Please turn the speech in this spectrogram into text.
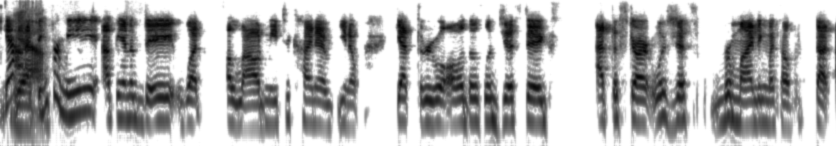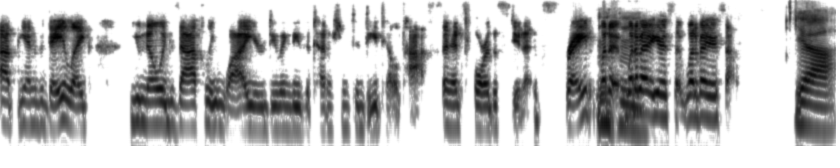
yeah, yeah, I think for me at the end of the day, what allowed me to kind of, you know, get through all of those logistics at the start was just reminding myself that at the end of the day, like you know exactly why you're doing these attention to detail tasks and it's for the students, right? Mm-hmm. What, what about yourself? What about yourself? Yeah.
